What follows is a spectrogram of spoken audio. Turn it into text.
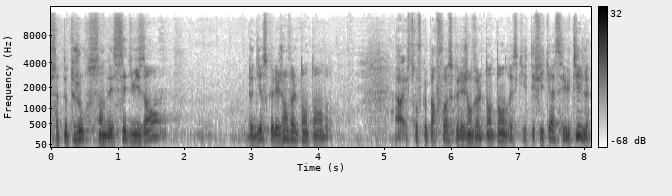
ça peut toujours sembler séduisant de dire ce que les gens veulent entendre. Alors, il se trouve que parfois, ce que les gens veulent entendre et ce qui est efficace est utile.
